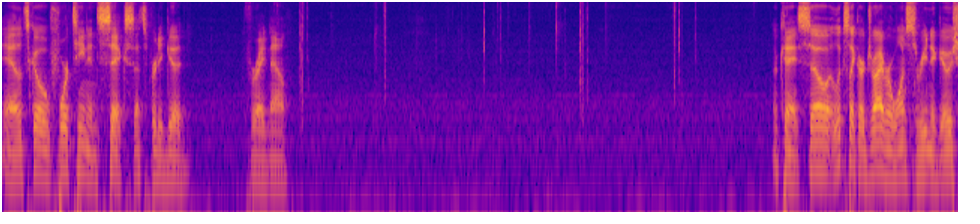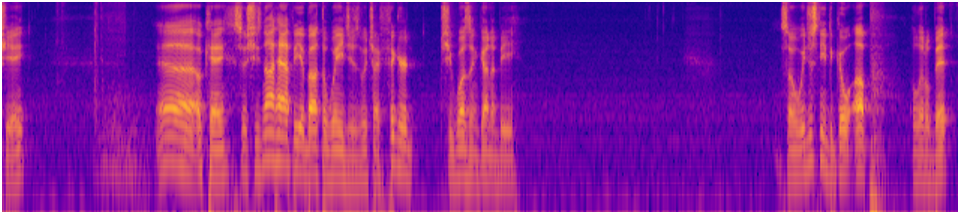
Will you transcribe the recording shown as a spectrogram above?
Yeah, let's go 14 and 6. That's pretty good for right now. Okay, so it looks like our driver wants to renegotiate. Uh, okay, so she's not happy about the wages, which I figured she wasn't gonna be. So we just need to go up a little bit.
